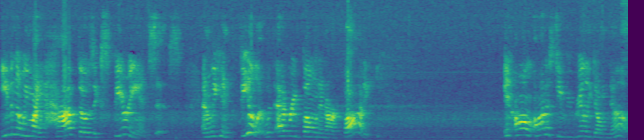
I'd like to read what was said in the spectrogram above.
even though we might have those experiences and we can feel it with every bone in our body, in all honesty, we really don't know.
